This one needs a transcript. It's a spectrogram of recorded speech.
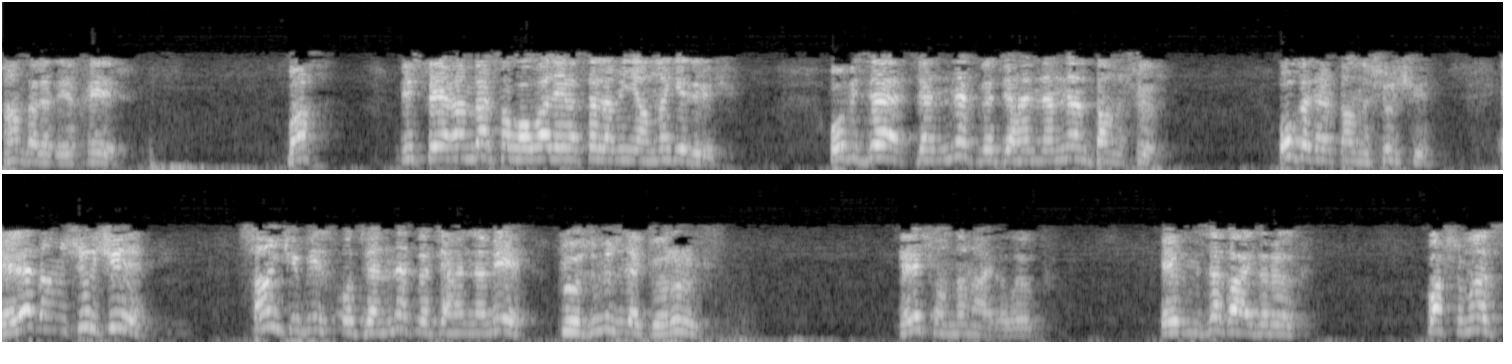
Hanzalə deyir, xeyr. Bax, biz Peyğəmbər sallallahu aleyhi və səlləmin yanına gedirik. O bizə cənnət və cəhənnəmdən danışır. O qədər danışır ki, elə danışır ki, sanki biz o cənnət və cəhənnəmi gözümüzlə görürük. Elə ki, ondan ayrılıb, evimizə qaydırıq, başımız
